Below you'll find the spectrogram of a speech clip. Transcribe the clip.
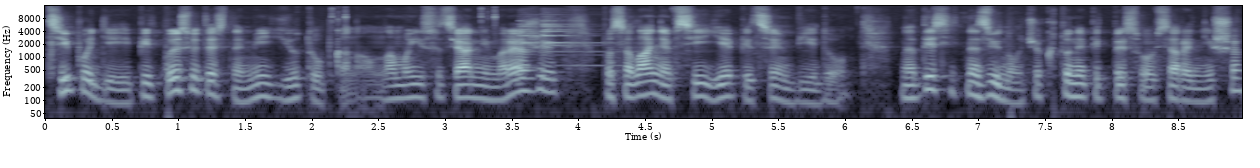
ці події, підписуйтесь на мій YouTube канал, на мої соціальні мережі. Посилання всі є під цим відео. Натисніть на дзвіночок, хто не підписувався раніше.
